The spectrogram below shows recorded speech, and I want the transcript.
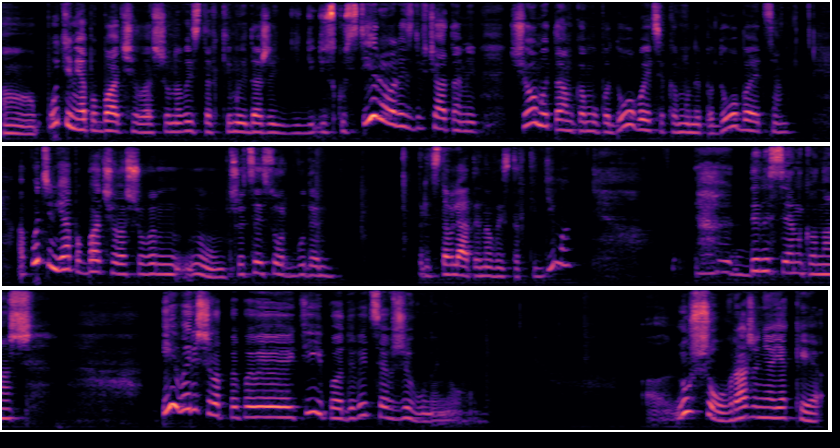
А, потім я побачила, що на виставці ми навіть дискусували з дівчатами, що ми там, кому подобається, кому не подобається. А потім я побачила, що, він, ну, що цей сорт буде представляти на виставці Діма Денисенко наш. І вирішила піти і подивитися вживу на нього. Ну що, враження яке?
